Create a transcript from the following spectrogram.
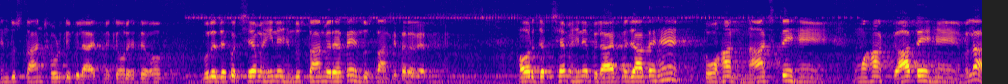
हिंदुस्तान छोड़ के विलायत में क्यों रहते हो? बोले, देखो, छह महीने हिंदुस्तान में रहते हैं, हिंदुस्तान की तरह रहते हैं। और जब छह महीने विलायत में जाते हैं तो वहाँ नाचते हैं, वहाँ गाते हैं, बोला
